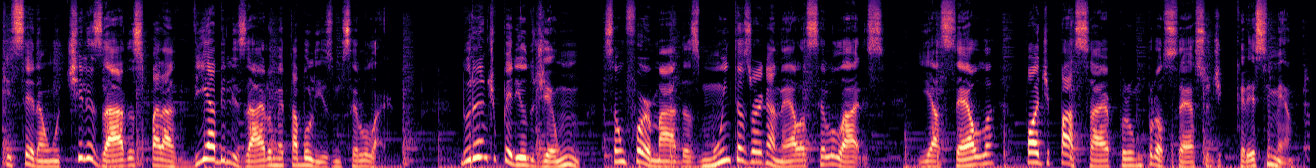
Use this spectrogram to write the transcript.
que serão utilizadas para viabilizar o metabolismo celular. Durante o período G1, são formadas muitas organelas celulares e a célula pode passar por um processo de crescimento.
